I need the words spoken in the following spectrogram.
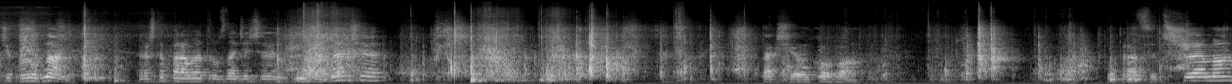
Możecie porównanie. Resztę parametrów znajdziecie w internecie. Tak się chowa do pracy trzema.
